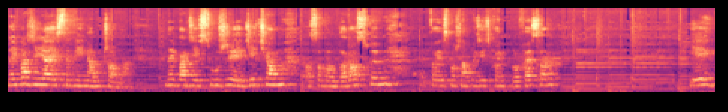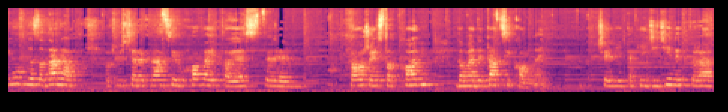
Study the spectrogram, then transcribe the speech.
najbardziej ja jestem jej nauczona. Najbardziej służy dzieciom, osobom dorosłym, to jest można powiedzieć koń profesor. Jej główne zadania, oczywiście rekreacji ruchowej, to jest y, to, że jest to koń do medytacji konnej czyli takiej dziedziny, która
